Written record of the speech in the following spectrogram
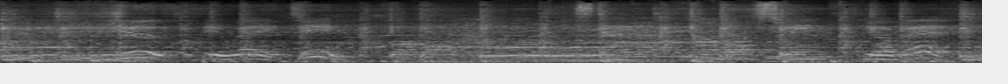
You be waiting. Swing your bed.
